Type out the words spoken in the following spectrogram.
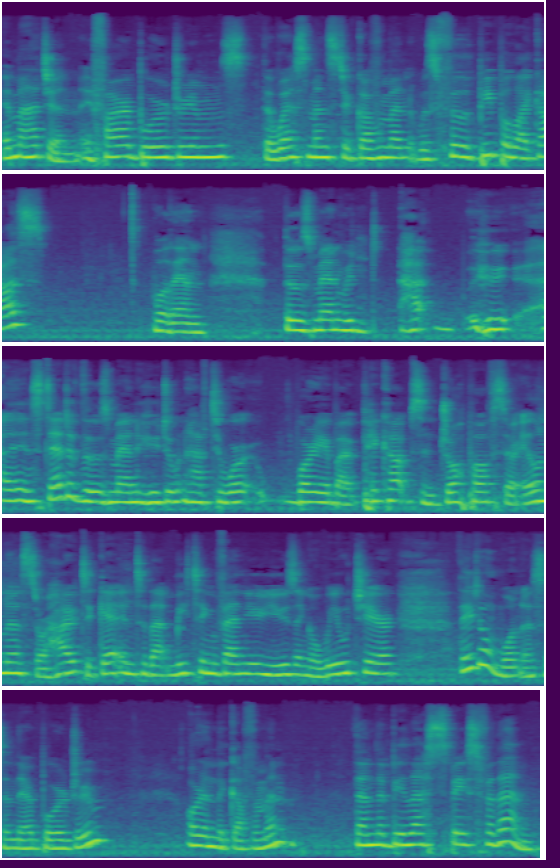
imagine if our boardrooms, the Westminster government, was full of people like us, well then those men would ha- who uh, instead of those men who don't have to wor- worry about pickups and drop-offs or illness or how to get into that meeting venue using a wheelchair they don't want us in their boardroom or in the government then there'd be less space for them.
